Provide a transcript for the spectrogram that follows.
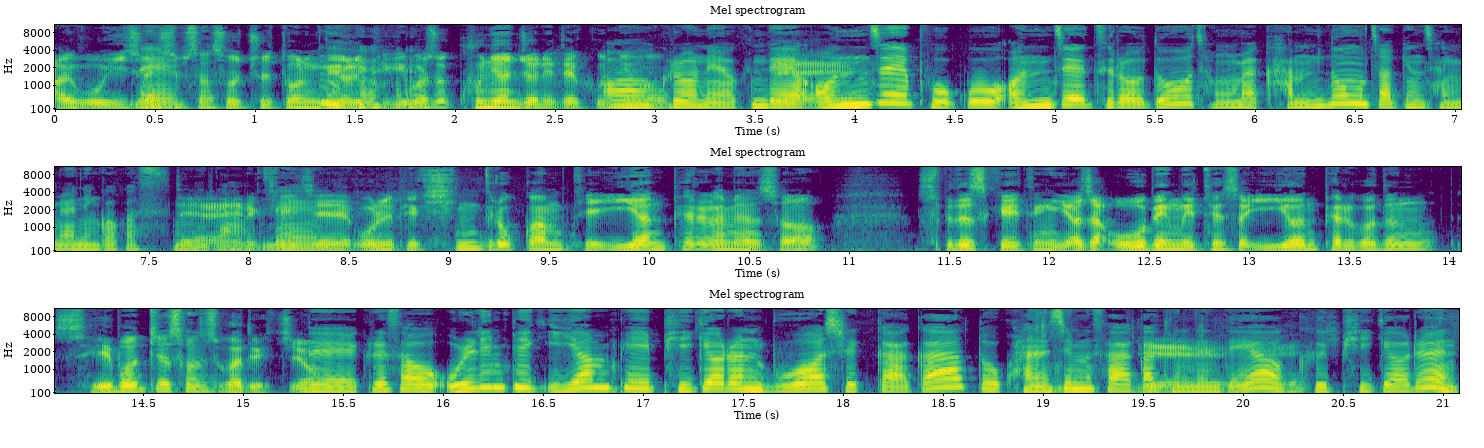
아이고 2014 네. 소치 동계 올림픽이 벌써 9년 전이 됐군요. 어, 그러네요. 근데 네. 언제 보고 언제 들어도 정말 감동적인 장면인 것 같습니다. 네, 이렇게 네. 이제 올림픽 신기록과 함께 2연패를 하면서 스피드 스케이팅 여자 500m에서 2연패를 거둔 세 번째 선수가 됐죠. 네, 그래서 올림픽 2연패의 비결은 무엇일까가 또 관심사가 예. 됐는데요. 그 비결은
